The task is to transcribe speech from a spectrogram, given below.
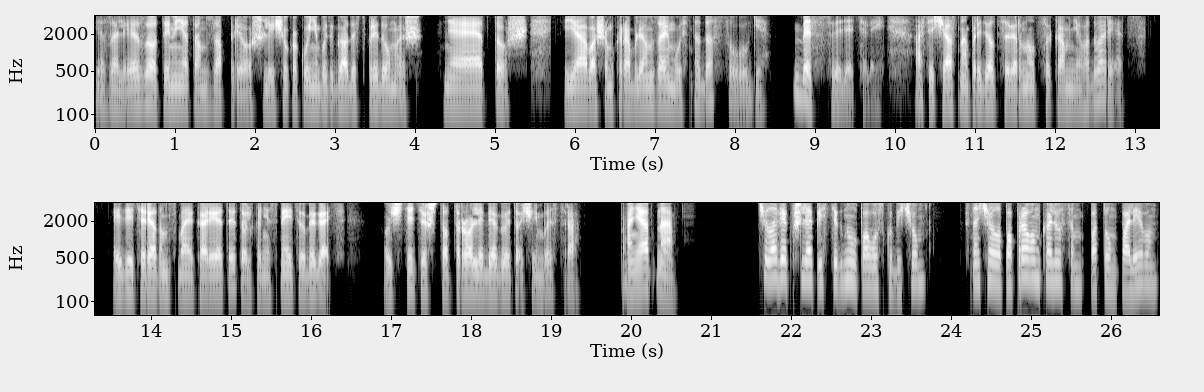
Я залезу, а ты меня там запрёшь или еще какую-нибудь гадость придумаешь. Нет уж, я вашим кораблем займусь на досуге, без свидетелей. А сейчас нам придется вернуться ко мне во дворец. Идите рядом с моей каретой, только не смейте убегать. Учтите, что тролли бегают очень быстро. Понятно?» Человек в шляпе стегнул повозку бичом, сначала по правым колесам, потом по левым.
